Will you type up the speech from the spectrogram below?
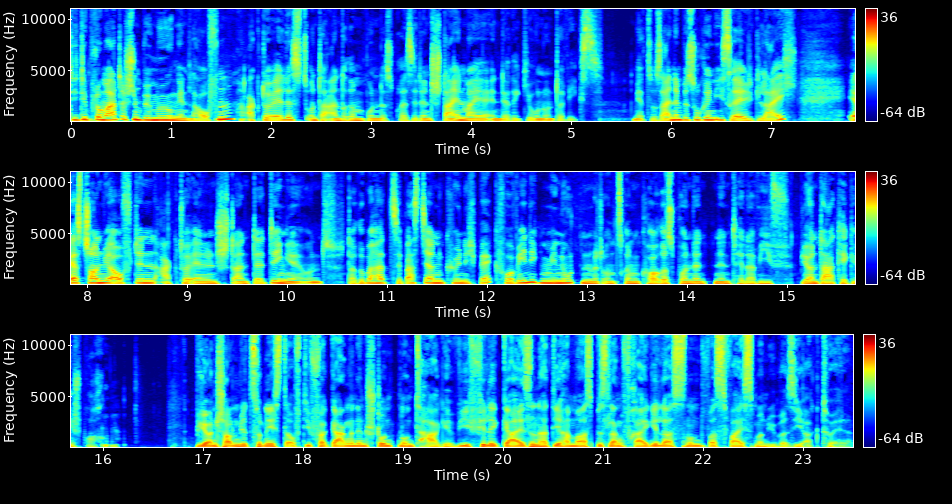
Die diplomatischen Bemühungen laufen. Aktuell ist unter anderem Bundespräsident Steinmeier in der Region unterwegs. Mehr zu seinem Besuch in Israel gleich. Erst schauen wir auf den aktuellen Stand der Dinge. Und darüber hat Sebastian König-Beck vor wenigen Minuten mit unserem Korrespondenten in Tel Aviv, Björn Dake, gesprochen. Björn, schauen wir zunächst auf die vergangenen Stunden und Tage. Wie viele Geiseln hat die Hamas bislang freigelassen und was weiß man über sie aktuell?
